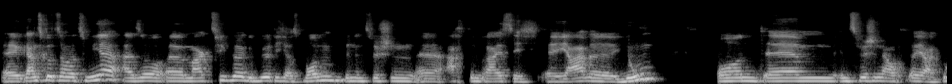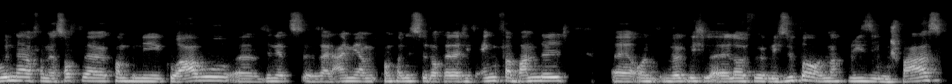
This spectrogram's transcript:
Äh, ganz kurz nochmal zu mir. Also äh, Marc Zwiebler, gebürtig aus Bonn, bin inzwischen äh, 38 äh, Jahre jung und ähm, inzwischen auch äh, ja, Gründer von der Software Company Coabu, äh, sind jetzt äh, seit einem Jahr mit Companisto doch relativ eng verbandelt äh, und wirklich äh, läuft wirklich super und macht riesigen Spaß.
